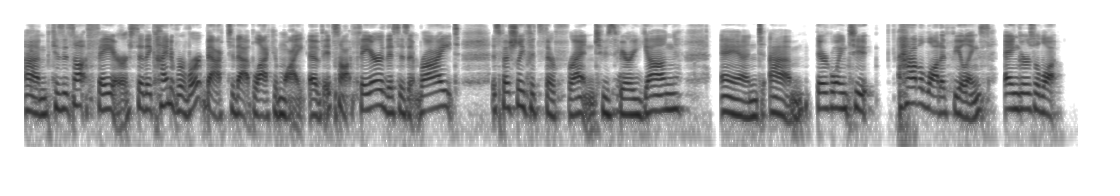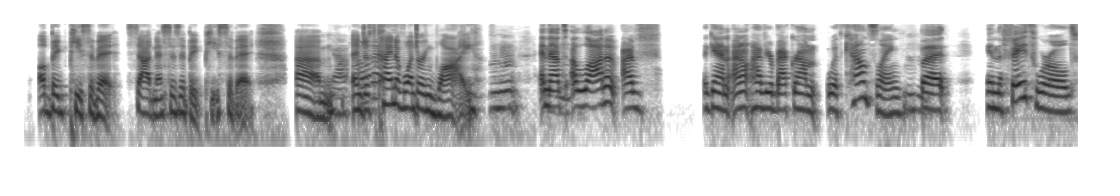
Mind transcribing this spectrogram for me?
because it's not fair. So they kind of revert back to that black and white of it's not fair, this isn't right, especially if it's their friend who's very young and um, they're going to have a lot of feelings. Anger's a lot, a big piece of it. Sadness is a big piece of it, um, Yeah. and Oh, just kind of wondering why. hmm And that's a lot of, I've, again, I don't have your background with counseling, Mhm. but in the faith world,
